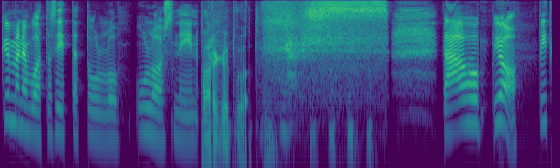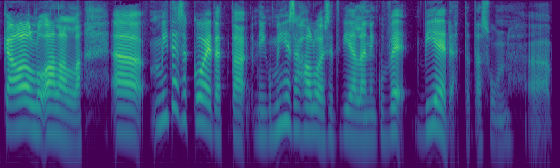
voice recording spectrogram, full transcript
kymmenen vuotta sitten tullut ulos, niin Parikymmentä vuotta. tämä on joo, pitkään ollut alalla. Ää, mitä sä koet, että niinku, mihin sä haluaisit vielä niinku ve, viedä tätä sun ää,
